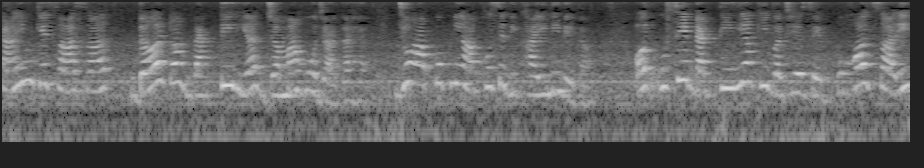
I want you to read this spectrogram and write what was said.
टाइम के साथ साथ डर्ट और बैक्टीरिया जमा हो जाता है, जो आपको अपनी आँखों से दिखाई नहीं देता। और उसी बैक्टीरिया की वजह से बहुत सारी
